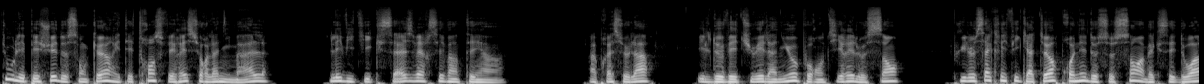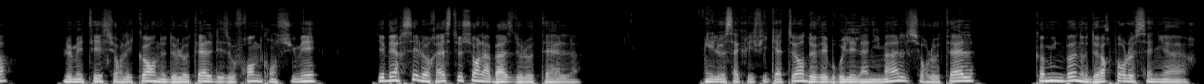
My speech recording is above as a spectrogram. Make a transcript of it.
tous les péchés de son cœur étaient transférés sur l'animal. Lévitique 16, verset 21. Après cela, il devait tuer l'agneau pour en tirer le sang, puis le sacrificateur prenait de ce sang avec ses doigts, le mettait sur les cornes de l'autel des offrandes consumées, et versait le reste sur la base de l'autel. Et le sacrificateur devait brûler l'animal sur l'autel comme une bonne odeur pour le Seigneur.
